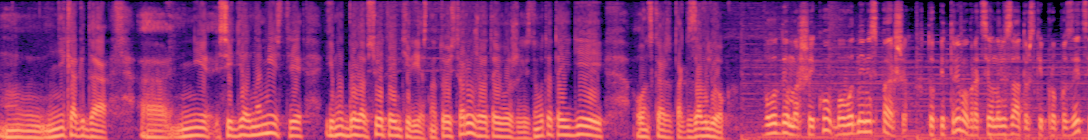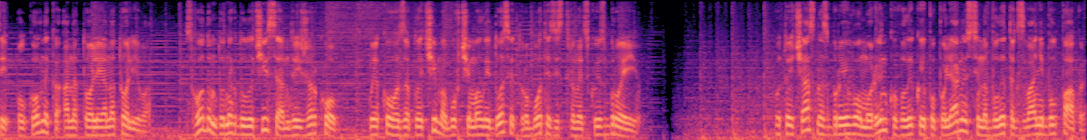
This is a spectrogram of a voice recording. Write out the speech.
м, никогда э, не сидел на месте, ему было все это интересно. То есть оружие – это его жизнь. Вот этой идеей он, скажем так, завлек Володимир Шейко був одним із перших, хто підтримав раціоналізаторські пропозиції полковника Анатолія Анатолієва. Згодом до них долучився Андрій Жарков, у якого за плечима був чималий досвід роботи зі стрілецькою зброєю. У той час на збройовому ринку великої популярності набули так звані булпапи.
